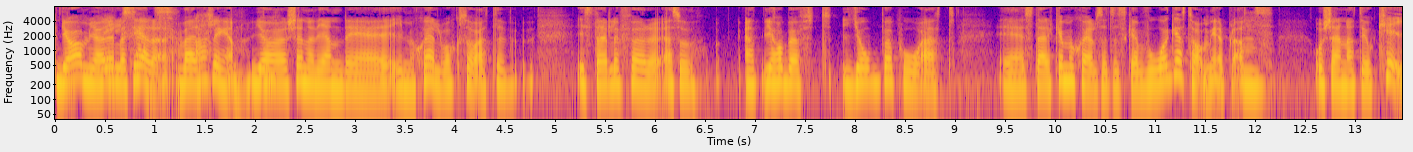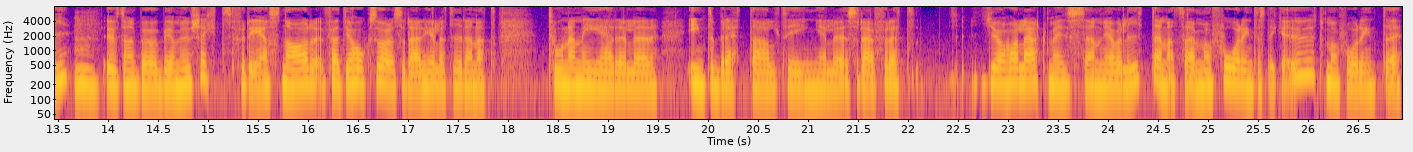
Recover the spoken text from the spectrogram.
ja, men jag relaterar sense. verkligen. Ah. Jag mm. känner igen det i mig själv också. Att istället för, alltså, att jag har behövt jobba på att eh, stärka mig själv så att jag ska våga ta mer plats. Mm. Och känna att det är okej okay, mm. utan att behöva be om ursäkt för det. Snar, för att jag har också varit sådär hela tiden att tona ner eller inte berätta allting eller sådär. För att jag har lärt mig sen jag var liten att så här, man får inte sticka ut, man får inte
